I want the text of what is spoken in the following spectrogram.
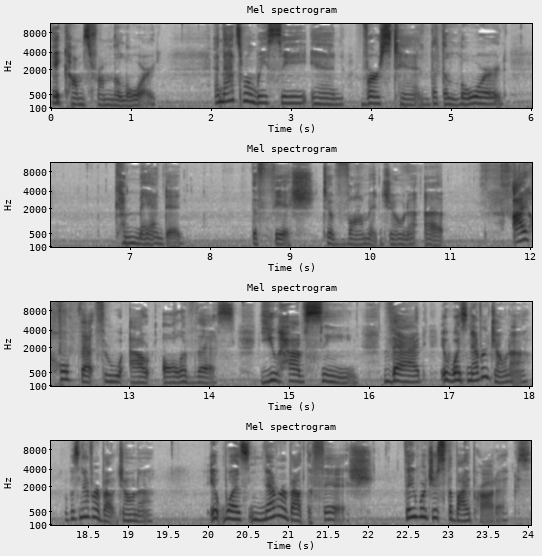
it comes from the Lord. And that's when we see in verse 10 that the Lord commanded the fish to vomit Jonah up. I hope that throughout all of this, you have seen that it was never Jonah. It was never about Jonah. It was never about the fish. They were just the byproducts.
